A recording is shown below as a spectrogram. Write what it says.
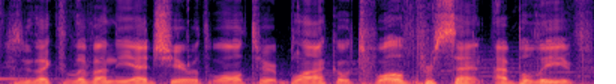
because we like to live on the edge here with Walter Blanco. 12%, I believe.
